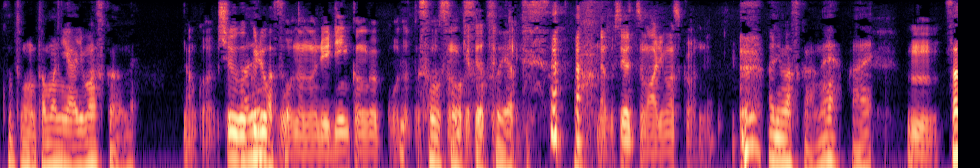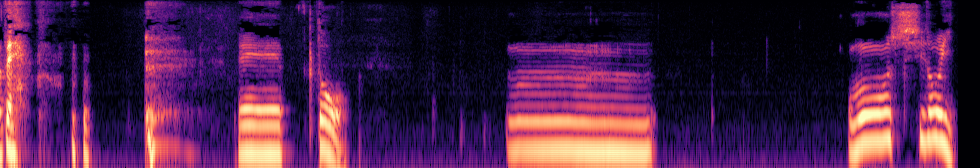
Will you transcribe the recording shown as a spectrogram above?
こともたまにありますからね。なんか、修学旅行なのに林間学校だとかそうそうそう、そうやつ。つ。なんかそういうやつもありますからね。ありますからね。はい。うん。さて。えーっと、うーん、面白い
